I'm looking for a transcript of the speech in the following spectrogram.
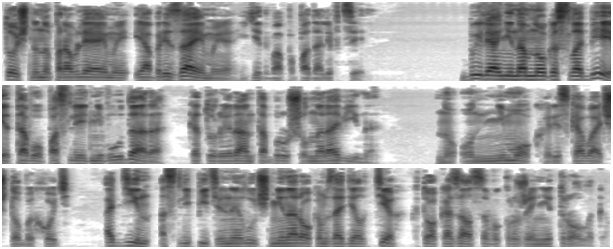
точно направляемые и обрезаемые, едва попадали в цель. Были они намного слабее того последнего удара, который Рант обрушил на Равина. Но он не мог рисковать, чтобы хоть один ослепительный луч ненароком задел тех, кто оказался в окружении троллоков.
